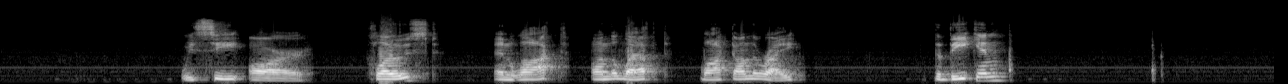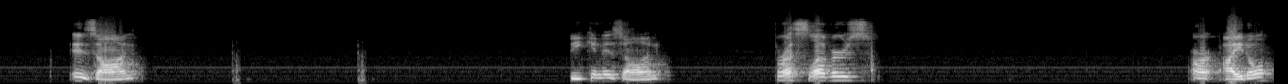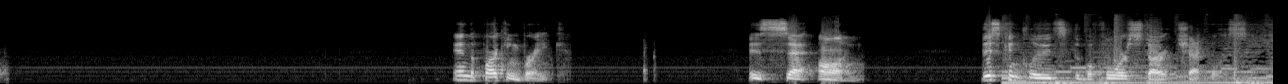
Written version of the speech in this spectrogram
we see are closed and locked on the left locked on the right. The beacon is on. Beacon is on. Thrust levers are idle. And the parking brake is set on. This concludes the before start checklist.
